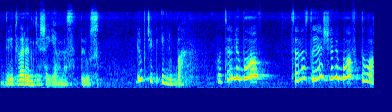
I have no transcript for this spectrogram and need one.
дві тваринки ще є в нас плюс. Любчик і Люба. Бо це любов. Це настояща любов то.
